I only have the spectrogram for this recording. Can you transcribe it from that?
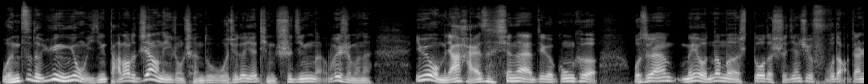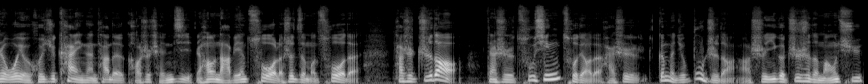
文字的运用已经达到了这样的一种程度，我觉得也挺吃惊的。为什么呢？因为我们家孩子现在这个功课，我虽然没有那么多的时间去辅导，但是我也会去看一看他的考试成绩，然后哪边错了是怎么错的，他是知道。但是粗心错掉的还是根本就不知道啊，是一个知识的盲区。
